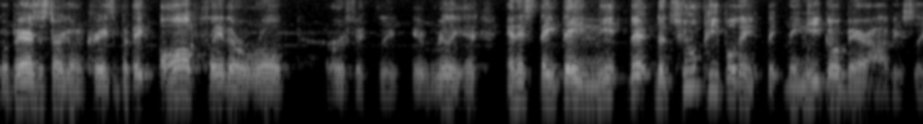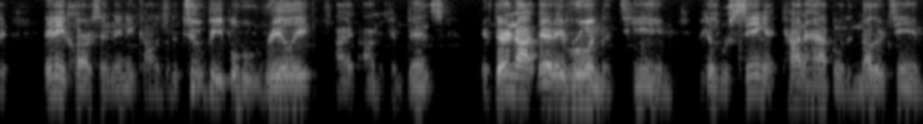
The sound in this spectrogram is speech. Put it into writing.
Gobert's just started going crazy, but they all play their role perfectly. It really is, and it's they they need the two people they, they they need Gobert obviously. They need Clarkson, they need Collins, but the two people who really I I'm convinced if they're not there, they ruin the team. because we're seeing it kind of happen with another team.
